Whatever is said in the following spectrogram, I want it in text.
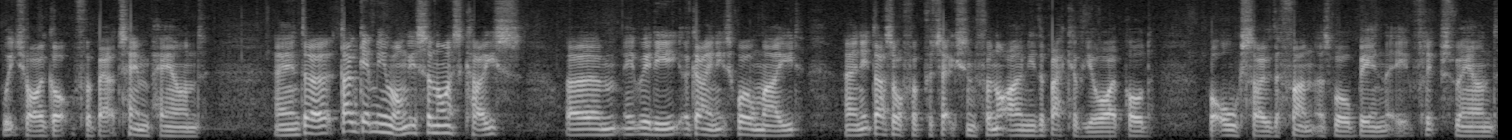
which I got for about £10 and uh, don't get me wrong it's a nice case. Um, it really again it's well made and it does offer protection for not only the back of your iPod but also the front as well being that it flips round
